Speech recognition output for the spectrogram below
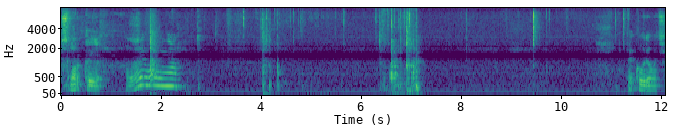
Шнурки живые. Прикурювач.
